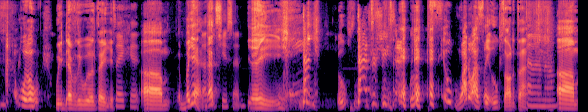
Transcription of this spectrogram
well, we definitely will take it. take it. Um, but yeah, That's, that's, what she said. yay. oops. That's what she said. Why do I say oops all the time? I don't know. Um,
